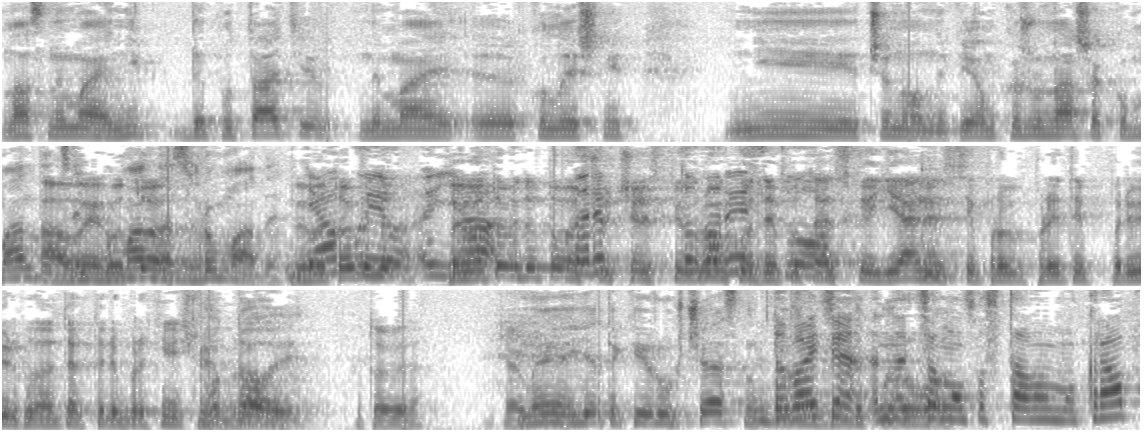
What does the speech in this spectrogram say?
У нас немає ні депутатів, немає е, колишніх, ні чиновники. Я вам кажу, наша команда А це ви команда готові? з громади. Ви Дякую. готові, до, ви Я готові до того, пере- що через півроку товариство- депутатської діяльності про- пройти перевірку на детекторі брехні? Чи ви Готові. брали? Готові, так? Ми є такий рух чесно. кожен Давайте на задекларував цьому це. поставимо крапку.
